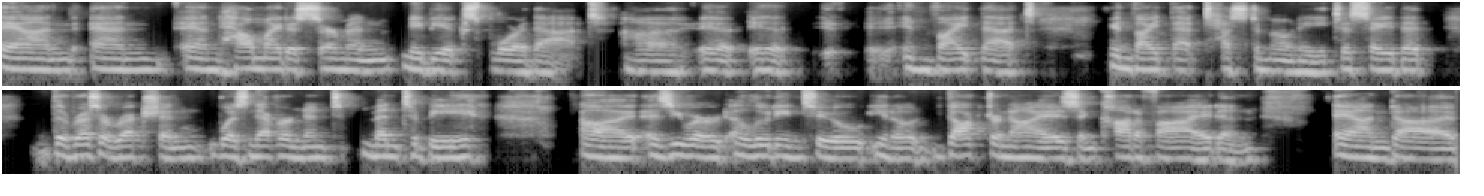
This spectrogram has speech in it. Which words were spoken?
and and and how might a sermon maybe explore that? Uh, it, it, it invite that invite that testimony to say that the resurrection was never meant meant to be uh, as you were alluding to you know doctrinized and codified and and uh,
